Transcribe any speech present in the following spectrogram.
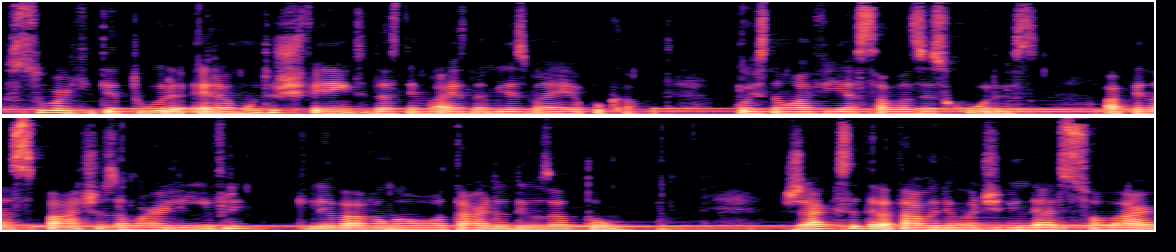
Sua arquitetura era muito diferente das demais da mesma época, pois não havia salas escuras, apenas pátios ao ar livre que levavam ao altar do deus Atom. Já que se tratava de uma divindade solar,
